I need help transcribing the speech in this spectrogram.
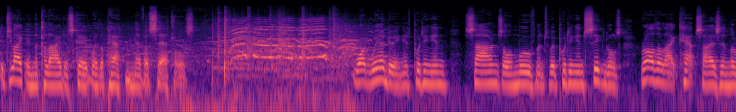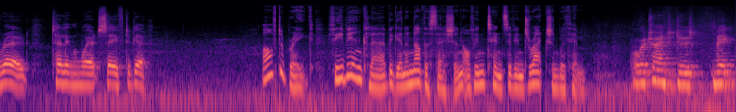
it's like in the kaleidoscope where the pattern never settles. What we're doing is putting in sounds or movements, we're putting in signals rather like cat's eyes in the road, telling them where it's safe to go. After break, Phoebe and Claire begin another session of intensive interaction with him. What we're trying to do is make,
